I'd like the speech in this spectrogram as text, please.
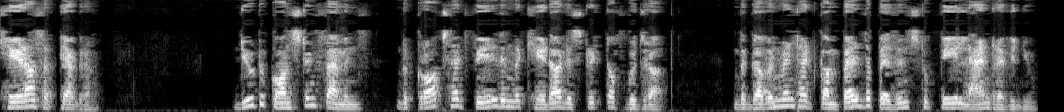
Kheda Satyagraha Due to constant famines, the crops had failed in the Kheda district of Gujarat. The government had compelled the peasants to pay land revenue.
